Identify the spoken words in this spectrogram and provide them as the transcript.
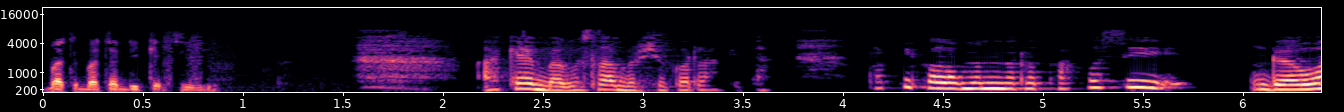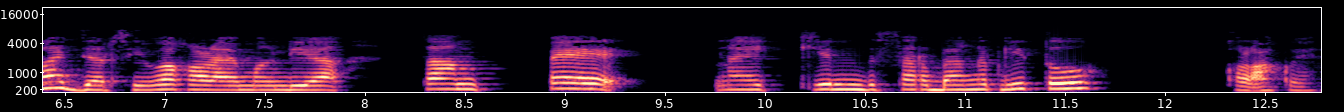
baca baca dikit sih. Oke, baguslah bersyukurlah kita. Tapi kalau menurut aku sih nggak wajar sih wah kalau emang dia sampai naikin besar banget gitu. Kalau aku ya.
